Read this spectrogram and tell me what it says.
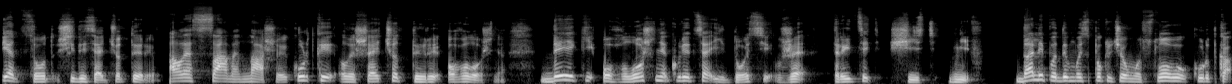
564. Але саме нашої куртки лише 4 оголошення. Деякі оголошення крутяться і досі вже 36 днів. Далі подивимось по ключовому слову куртка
